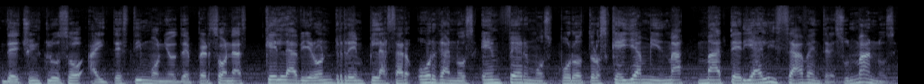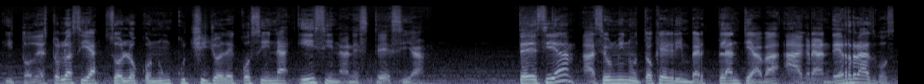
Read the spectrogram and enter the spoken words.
De hecho, incluso hay testimonios de personas que la vieron reemplazar órganos enfermos por otros que ella misma materializaba entre sus manos y todo esto lo hacía solo con un cuchillo de cocina y sin anestesia. Te decía hace un minuto que Greenberg planteaba a grandes rasgos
